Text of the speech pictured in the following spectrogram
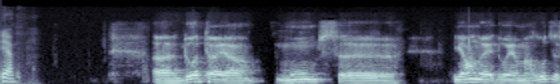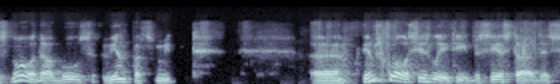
Jā. Dotajā mums jaunveidojamā Ludzas novadā būs 11 pirmskolas izglītības iestādes,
